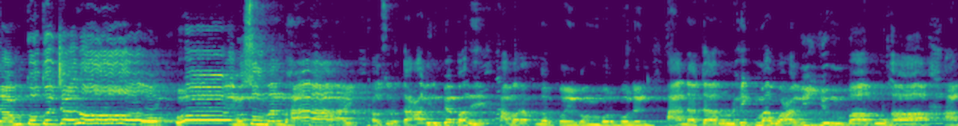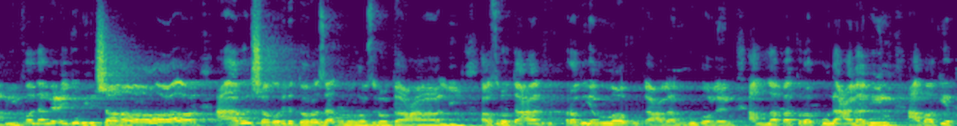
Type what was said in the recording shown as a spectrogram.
দাম কত জানো? ও মুসলমান ভাই হজরত আলীর ব্যাপারে আমার আপনার পয়গম্বর বলেন, আনা দারুল হিকমা ওয়া আলিয়ুন বাবুহা। আমি হলাম ইলমের শহর, আর ওই শহরের দরজা হলো হজরত আলী। হজরত আলী তাআলা আনহু বলেন, আল্লাহ পাক রব্বুল আলামিন আমাকে এত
